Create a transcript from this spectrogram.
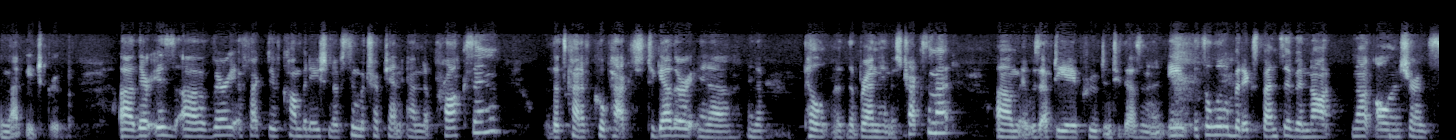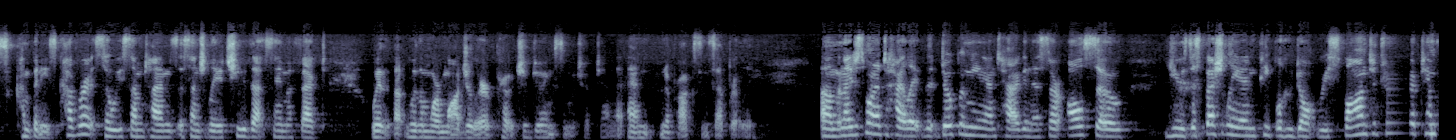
in that age group. Uh, there is a very effective combination of sumatriptan and naproxen that's kind of co-packed together in a, in a pill, the brand name is Treximet. Um, it was FDA approved in 2008. It's a little bit expensive and not, not all insurance companies cover it. So we sometimes essentially achieve that same effect with, with a more modular approach of doing sumatriptan and naproxen separately. Um, and I just wanted to highlight that dopamine antagonists are also used, especially in people who don't respond to triptans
